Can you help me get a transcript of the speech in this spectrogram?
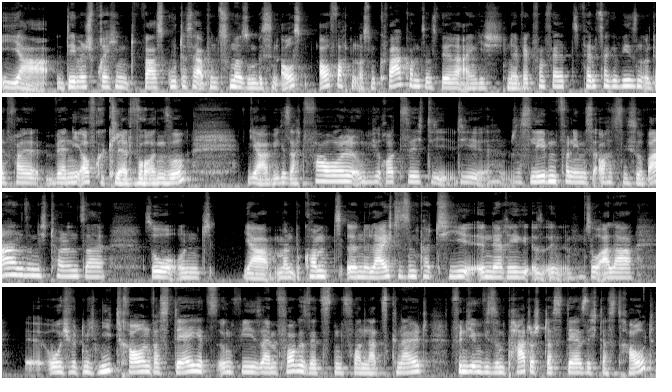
Ja, dementsprechend war es gut, dass er ab und zu mal so ein bisschen aus, aufwacht und aus dem Quark kommt, sonst wäre er eigentlich schnell weg vom Fenster gewesen und der Fall wäre nie aufgeklärt worden, so ja, wie gesagt, faul, irgendwie rotzig. Die, die, das Leben von ihm ist auch jetzt nicht so wahnsinnig toll und so. Und ja, man bekommt eine leichte Sympathie in der Regel, äh, so aller, äh, oh, ich würde mich nie trauen, was der jetzt irgendwie seinem Vorgesetzten von Latz knallt. Finde ich irgendwie sympathisch, dass der sich das traut.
